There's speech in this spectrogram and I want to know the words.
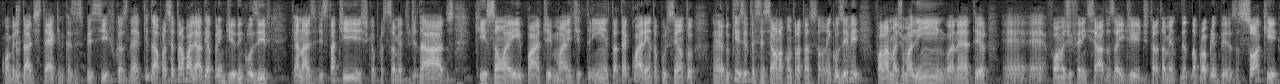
com habilidades técnicas específicas, né, que dá para ser trabalhado e aprendido, inclusive, que é análise de estatística, processamento de dados, que são aí parte mais de 30 até 40% é, do quesito essencial na contratação. Né? Inclusive, falar mais de uma língua, né, ter é, é, formas diferenciadas aí de, de tratamento dentro da própria empresa. Só que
